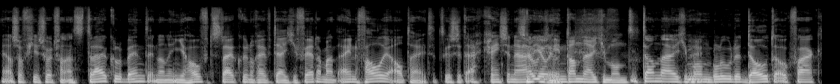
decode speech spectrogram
alsof je een soort van aan het struikelen bent. En dan in je hoofd struikel je nog even een tijdje verder. Maar aan het einde val je altijd. Er zit eigenlijk geen scenario Sowieso, in. Tanden uit je mond. Tanden uit je mond, bloeden, dood ook vaak.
